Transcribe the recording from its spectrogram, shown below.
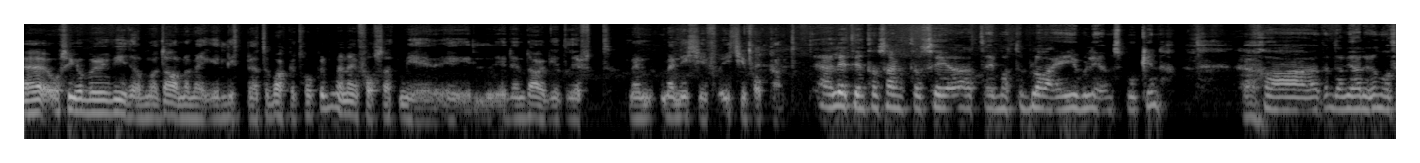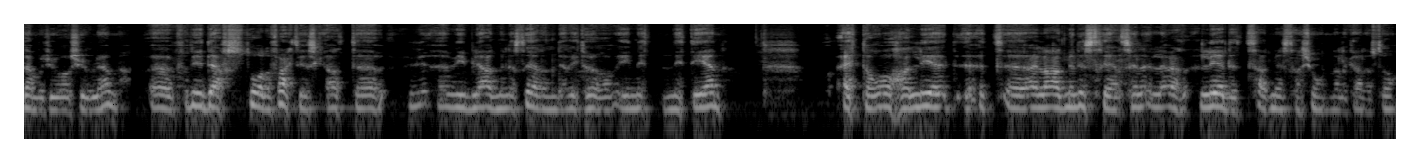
Eh, og så jobber vi videre med at Arne meg er litt mer tilbaketrukken, men jeg er fortsatt med i, i den daglige drift, men, men ikke, ikke, i forkant. Det er litt interessant å se at jeg måtte bla i jubileumsboken fra da vi hadde 125-årsjubileum. Eh, fordi der står det faktisk at eh, vi ble administrerende direktører i 1991 etter å ha ledet, eller administrert, ledet administrasjonen, eller hva det står,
